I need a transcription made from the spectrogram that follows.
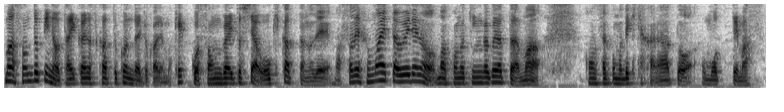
まあその時の大会のスカット組んだりとかでも結構損害としては大きかったので、まあそれ踏まえた上での、まあこの金額だったらまあ、今作もできたかなとは思ってます。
